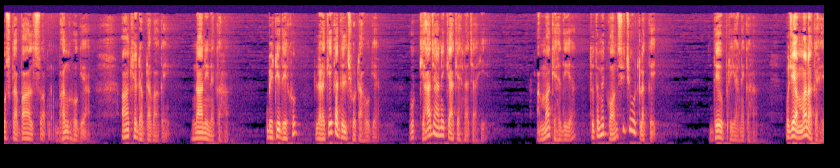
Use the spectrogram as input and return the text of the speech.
उसका बाल स्वप्न भंग हो गया। आँखें डबडबा गई। नानी ने कहा, बेटी देखो, लड़के का दिल छोटा हो गया। वो क्या जाने क्या कहना चाहिए? अम्मा कह दिया तो तुम्हें कौन सी चोट लग गई? देवप्रिया ने कहा, मुझे अम्मा ना कहे।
